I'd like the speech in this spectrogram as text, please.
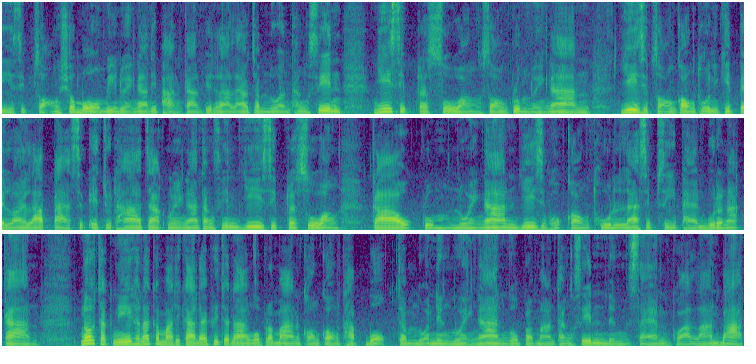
242 ชั่วโมง มีหน่วยงานที่ผ่านการพิจารณาแล้วจำนวนทั้งสิ้น 20 กระทรวง 2 กลุ่มหน่วยงาน 22 กองทุนคิดเป็นร้อยละ 81.5 จากหน่วยงานทั้งสิ้น 20 กระทรวง 9 กลุ่มหน่วยงาน 26กองทุนและ 14 แผนบูรณาการ นอกจากนี้คณะกรรมาธิการได้พิจารณางบประมาณของกองทัพบบกจำนวน1หน่วยงาน งบประมาณทั้งสิ้น 1 0 0 0 0แสนกว่าล้านบาท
